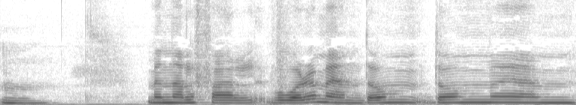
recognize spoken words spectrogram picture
Mm. Men i alla fall, våra män, de, de, ehm,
